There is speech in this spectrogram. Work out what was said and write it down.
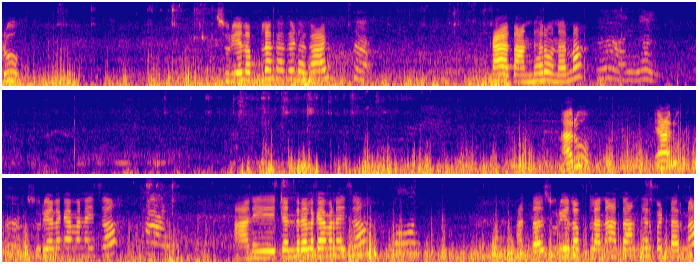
आरू सूर्य लपला का ग ढगाळ? हा. काय आता अंधार होणार ना? हा. आरू ए आरू सूर्याला काय म्हणायचं? आणि चंद्राला काय म्हणायचं? आता सूर्य लपला ना आता अंधार पडणार ना?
